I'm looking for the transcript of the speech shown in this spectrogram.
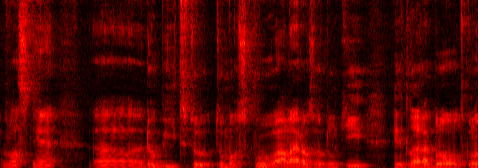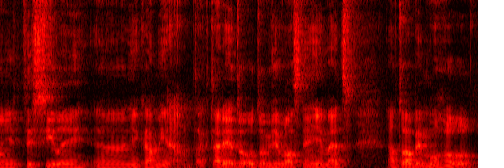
vlastně uh, dobít tu, tu Moskvu, ale rozhodnutí Hitlera bylo odklonit ty síly uh, někam jinam. Tak tady je to o tom, že vlastně Němec na to, aby mohl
